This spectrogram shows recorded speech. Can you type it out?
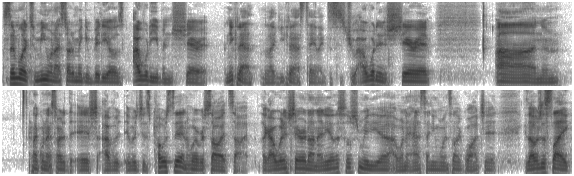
similar to me when I started making videos, I would even share it. And you can ask, like, you could ask Tay, like, this is true. I wouldn't share it on, like, when I started the ish. I would, it would just post it, and whoever saw it saw it. Like, I wouldn't share it on any other social media. I wouldn't ask anyone to like watch it because I was just like,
